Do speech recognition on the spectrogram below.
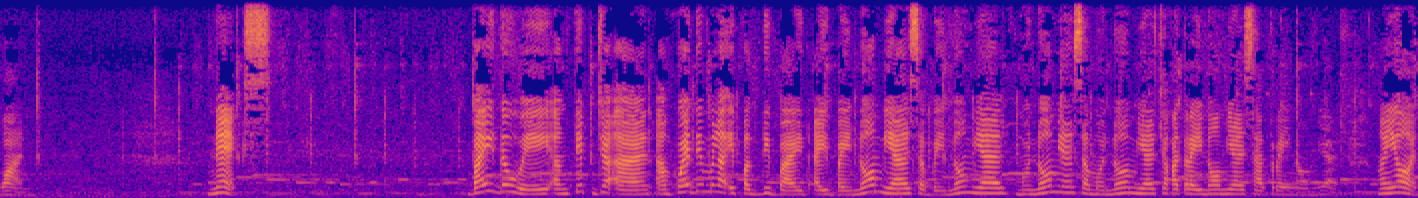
1. Next. By the way, ang tip dyan, ang pwede mo lang ipag-divide ay binomial sa binomial, monomial sa monomial, tsaka trinomial sa trinomial. Ngayon,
